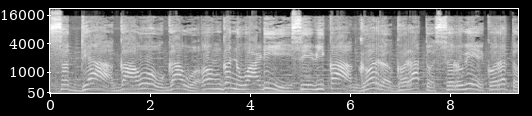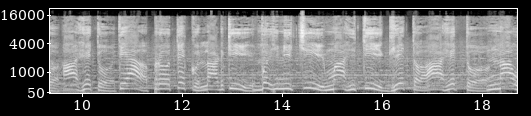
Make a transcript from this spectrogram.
सध्या गावोगाव अंगणवाडी सेविका घर घरात सर्वे करत आहेत. त्या प्रत्येक लाडकी बहिणीची माहिती घेत आहेत. नाव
